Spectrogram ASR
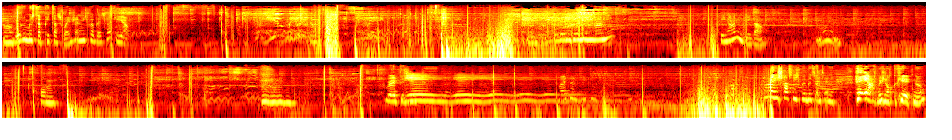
Wurde Mr. Peters Range eigentlich verbessert? Ja. Digga. Moin. Komm. Red besiegt. Yay, yay, yay, yay, yay. Weiterentwicklung. Nein, ich schaff's nicht mehr bis ans Ende. Hey, er hat mich noch gekillt, ne?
